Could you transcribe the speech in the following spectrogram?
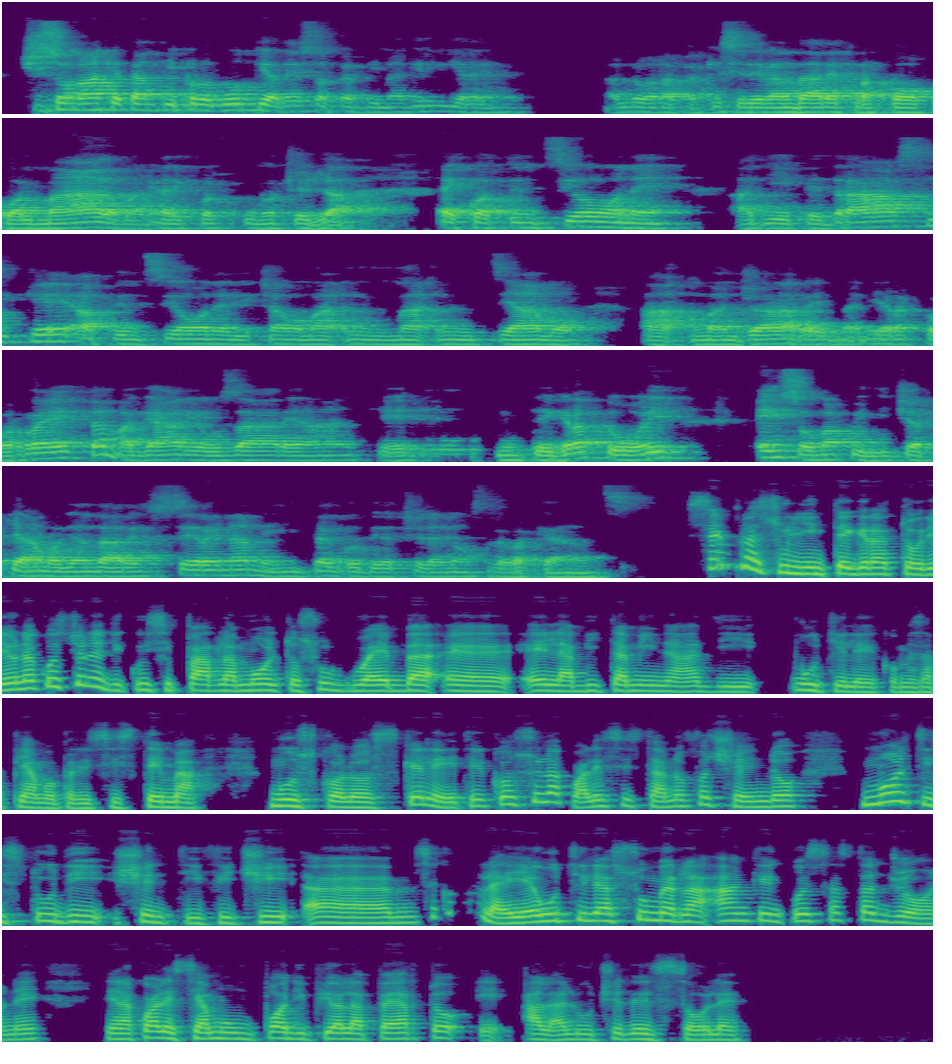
Ci sono anche tanti prodotti adesso per dimagrire, allora perché si deve andare fra poco al mare, magari qualcuno c'è già. Ecco, attenzione a diete drastiche, attenzione, diciamo, ma, ma iniziamo a mangiare in maniera corretta, magari a usare anche integratori e insomma, quindi cerchiamo di andare serenamente a goderci le nostre vacanze. Sempre sugli integratori, è una questione di cui si parla molto sul web, eh, è la vitamina D, utile, come sappiamo, per il sistema muscolo-scheletrico, sulla quale si stanno facendo molti studi scientifici. Eh, secondo lei è utile assumerla anche in questa stagione, nella quale siamo un po' di più all'aperto e alla luce del sole?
